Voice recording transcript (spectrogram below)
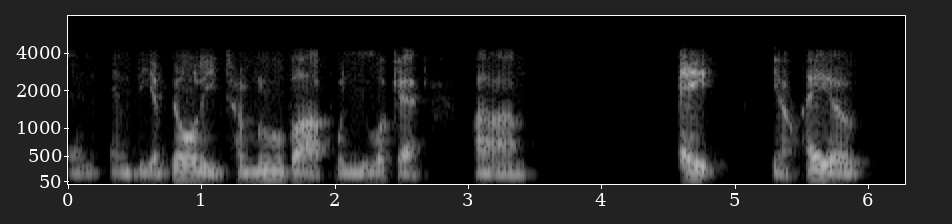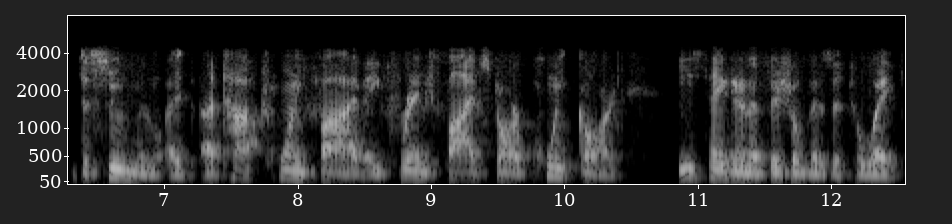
and and the ability to move up. When you look at um, a you know Ayo Dosunmu, a, a top 25, a fringe five-star point guard. He's taken an official visit to Wake.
